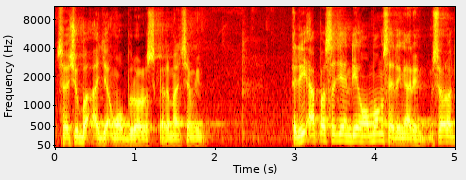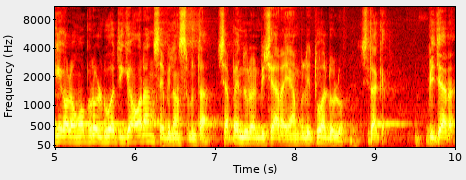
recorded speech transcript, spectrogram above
Saya coba ajak ngobrol segala macam gitu. Jadi apa saja yang dia ngomong saya dengarin. Misalnya lagi kalau ngobrol dua tiga orang saya bilang sebentar. Siapa yang duluan bicara? Yang beli tua dulu. Silakan bicara.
